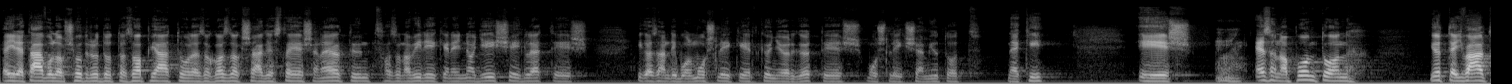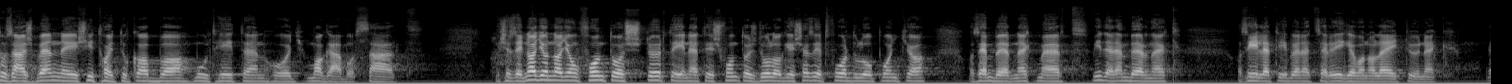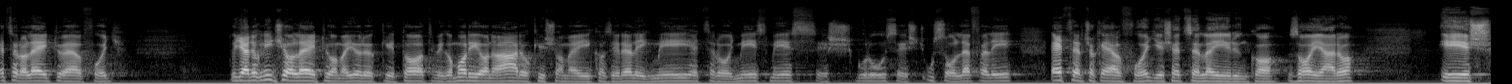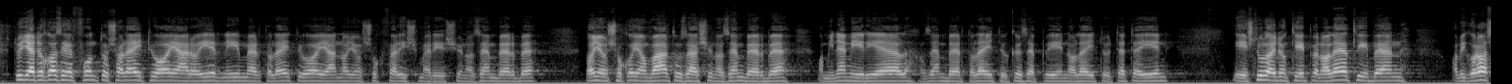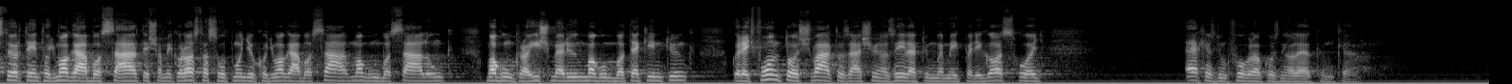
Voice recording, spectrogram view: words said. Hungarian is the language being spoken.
egyre távolabb sodrodott az apjától, ez a gazdagság, ez teljesen eltűnt, azon a vidéken egy nagy éjség lett, és igazándiból moslékért könyörgött, és moslék sem jutott neki. És ezen a ponton jött egy változás benne, és itt hagytuk abba múlt héten, hogy magába szállt. És ez egy nagyon-nagyon fontos történet és fontos dolog, és ezért forduló pontja az embernek, mert minden embernek az életében egyszer vége van a lejtőnek. Egyszer a lejtő elfogy. Tudjátok, nincs olyan lejtő, amely örökké tart, még a Mariana árok is, amelyik azért elég mély, egyszer, hogy mész-mész, és gurulsz, és uszol lefelé, egyszer csak elfogy, és egyszer leérünk a zajjára. És tudjátok, azért fontos a lejtő aljára érni, mert a lejtő alján nagyon sok felismerés jön az emberbe, nagyon sok olyan változás jön az emberbe, ami nem éri el az embert a lejtő közepén, a lejtő tetején, és tulajdonképpen a lelkében, amikor az történt, hogy magába szállt, és amikor azt a szót mondjuk, hogy magába száll, magunkba szállunk, magunkra ismerünk, magunkba tekintünk, akkor egy fontos változás jön az életünkben, mégpedig az, hogy elkezdünk foglalkozni a lelkünkkel.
